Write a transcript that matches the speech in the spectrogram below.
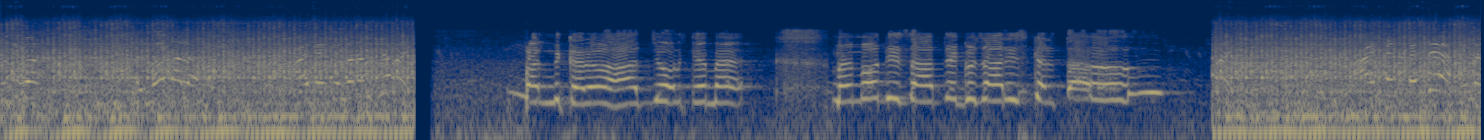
યુટ્યુબર લોક આલે આ જે કે નરમ છે ભાઈ बंद करो हाथ जोड़ के मैं मैं मोदी साहब से गुजारिश करता हूँ આ ટેન્ક કરી દે તમે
